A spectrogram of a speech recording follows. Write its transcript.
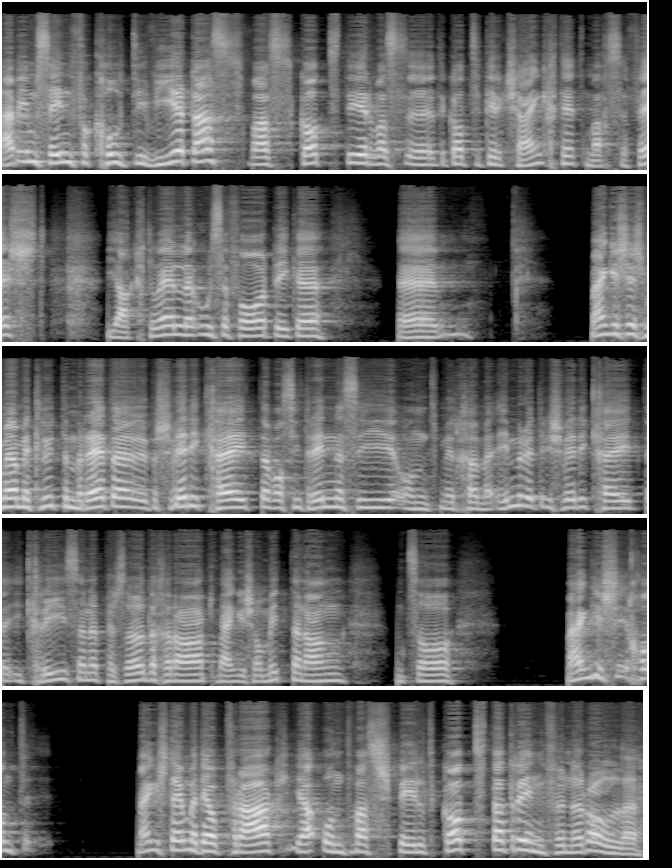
Eben im Sinn von kultivier das, was Gott dir, was äh, Gott dir geschenkt hat, mach es fest. Die aktuellen Herausforderungen. Äh, manchmal ist man mit Leuten reden über Schwierigkeiten, wo sie drinnen sind und wir kommen immer wieder in Schwierigkeiten, in Krisen persönlicher Art, manchmal auch miteinander und so. Manchmal, kommt, manchmal stellt man die Frage, ja und was spielt Gott da drin für eine Rolle?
